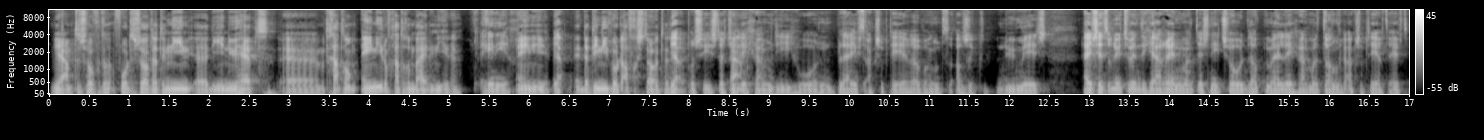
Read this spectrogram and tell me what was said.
Ja, om te zorgen, voor te zorgen dat de nier eh, die je nu hebt, eh, het gaat het om één nier of gaat het om beide nieren? Eén hier. Eén nier. Ja. En Dat die niet wordt afgestoten. Ja, precies. Dat je Ja. lichaam die gewoon blijft accepteren. Want als ik nu meet... Hij zit er nu 20 jaar in, maar het is niet zo dat mijn lichaam het dan geaccepteerd heeft.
